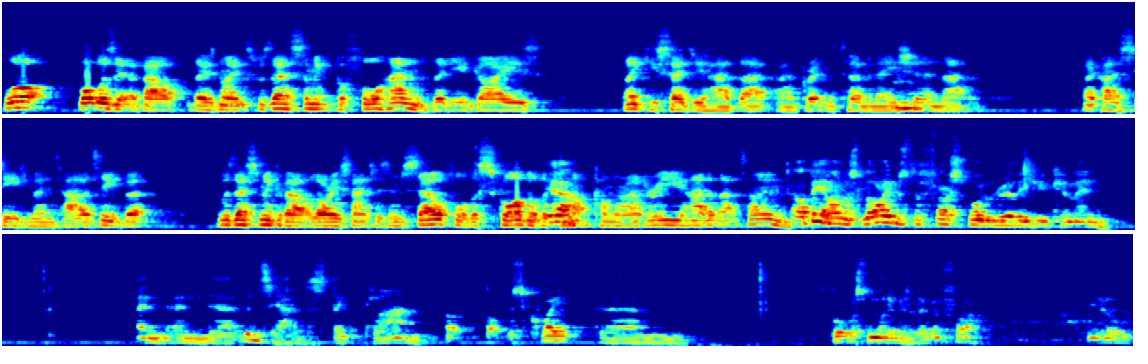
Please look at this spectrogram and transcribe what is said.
what what was it about those nights? Was there something beforehand that you guys, like you said, you had that kind of grit and determination mm-hmm. and that that kind of siege mentality, but was there something about Lawrie Sanchez himself or the squad or the Yeah. camaraderie you had at that time? I'll be honest, Lawrie was the first one really who came in and, and uh, I wouldn't say had a distinct plan, but, but was quite um, focused on what he was looking for. You know,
